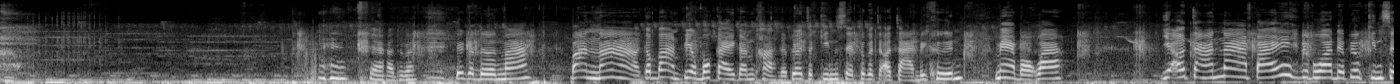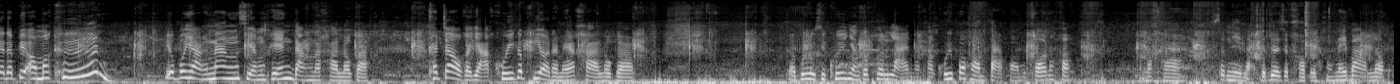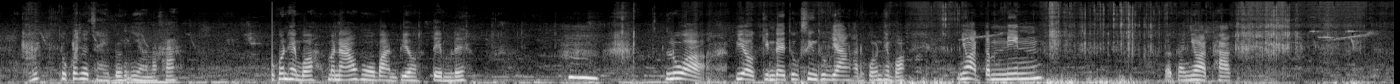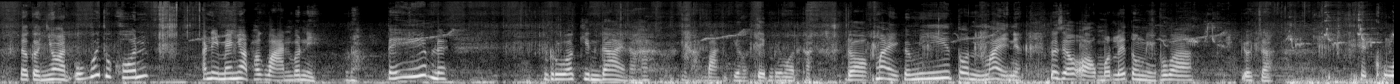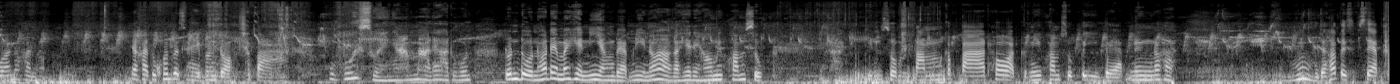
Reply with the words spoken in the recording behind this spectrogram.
เนี่ยค่ะทุกคนเปียวก็เดินมา บ้านหน้ากับบ้านเปรี้ยวบ่ไกลกันค่ะ เดี๋ยวเปรี้ยวจะกินเสร็จเปรี้ยวก็จะเอาจานไปคืน แม่บอกว่า อย่าเอาจานหน้าไปเพราะว่าเดี๋ยวเปรี้ยวกินเสร็จแล้วเปรี้ยวเอามาคืน เปรี้ยวบ่อยากนั่งเสียงเพลงดังนะคะแล้วก็ข้าเจ้าก็อยากคุยกับเปรี้ยวนะแม่ค่ะแล้วก็ก็บ่รู้สิคุยหยังกับเพิ่นหลายนะคะ คุยพอหอมปากหอมคอนะคะนะคะสำนี่แหละเดี๋ยวเปรี้ยวจะเข้าไปข้างในบ้านแล้วเฮ้ยทุกคนจะใจเบิ่งเอียงนะคะ ทุกคนเห็นบ่มะนาวโหบานเปรี้ยวเต็มเลยรั่ว เปรี้ยวกินได้ทุกสิ่งทุกอย่างค่ะทุกคนเห็นปะยอดตำนินแล้วก็ยอดผัก แล้วก็ยอดอุ้ยทุกคน อันนี้แม่ยอดผักหวานบ่นี่เต็มเลยรั้วกินได้นะคะนี่ค่ะบานเปียวเต็มไปหมดค่ะ ดอกไม้ก็มีต้นไม้เนี่ยเปรี้ยวจะเอาออกหมดเลยตรงนี้เพราะว่าเปียวจะเห็ดครัวนะคะเนาะเนี่ยค่ะทุกคนไปใส่เบิ่งดอกชะบาโอ้โหสวยงามมากเลยค่ะทุกคนโดนๆเขาได้มาเห็นอีหยังแบบนี้เนาะค่ะก็เฮ็ดให้เขามีความสุข สมตำกับปลาทอดก็มีความสุขไปอีกแบบนึงเนาะค่ะเดี๋ยวเข้าไปแซ่บ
